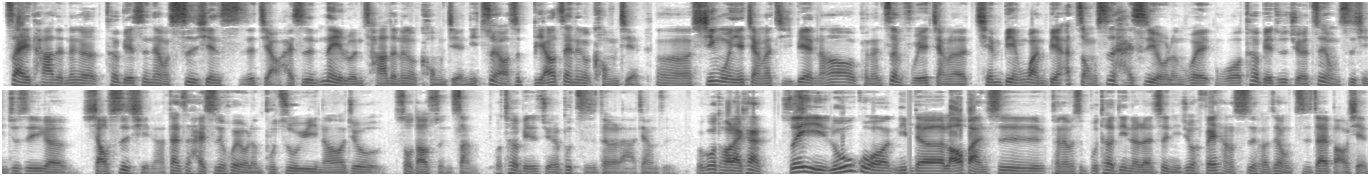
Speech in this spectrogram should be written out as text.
在它的那个，特别是那种视线死角还是内轮差的那个空间，你最好是不要在那个空间。呃，新闻也讲了几遍，然后 可能政府也讲了千遍万遍啊，总是还是有人会。我特别就是觉得这种事情就是一个小事情啊，但是还是会有人不注意，然后就受到损伤。我特别是觉得不值得啦，这样子。回过头来看，所以如果你的老板是可能是不特定的人士，你就非常适合这种职灾保险。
